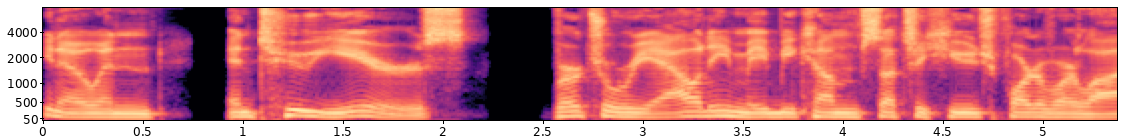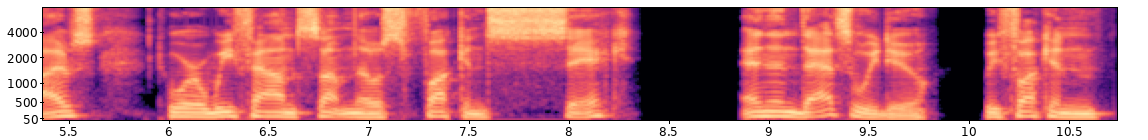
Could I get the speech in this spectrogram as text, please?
you know, in in two years, virtual reality may become such a huge part of our lives to where we found something that was fucking sick. And then that's what we do. We fucking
